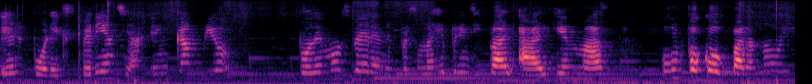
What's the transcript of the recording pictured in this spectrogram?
él por experiencia. En cambio, podemos ver en el personaje principal a alguien más un poco paranoico,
